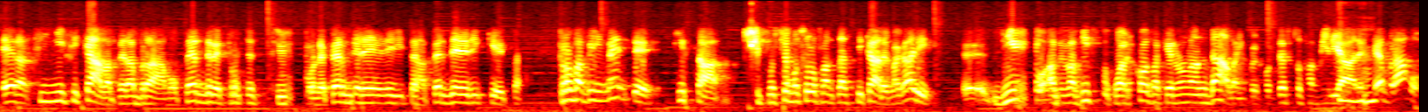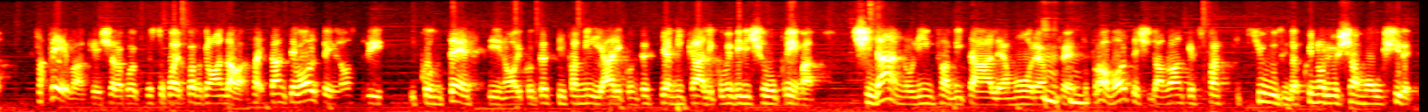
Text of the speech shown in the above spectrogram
era, significava per Abramo perdere protezione, perdere eredità, perdere ricchezza. Probabilmente, chissà, ci possiamo solo fantasticare, magari eh, Dio aveva visto qualcosa che non andava in quel contesto familiare mm-hmm. e Abramo sapeva che c'era questo qualcosa che non andava. Sai, tante volte i nostri i contesti, no? i contesti familiari, i contesti amicali, come vi dicevo prima, ci danno linfa vitale, amore, affetto, mm-hmm. però a volte ci danno anche spazi chiusi da cui non riusciamo a uscire.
